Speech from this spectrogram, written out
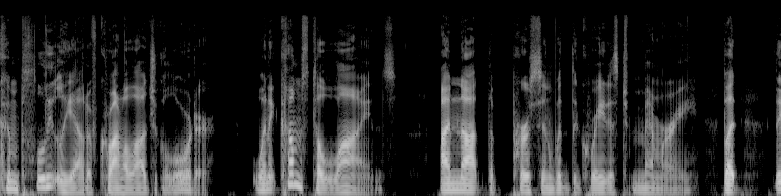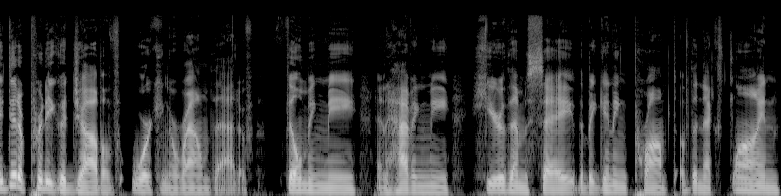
completely out of chronological order. When it comes to lines, I'm not the person with the greatest memory, but they did a pretty good job of working around that, of filming me and having me hear them say the beginning prompt of the next line,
